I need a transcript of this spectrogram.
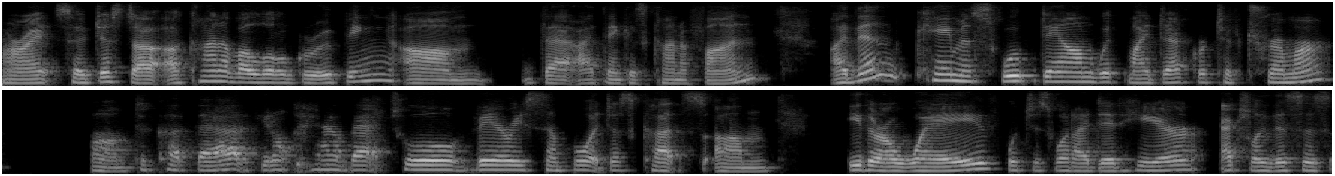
All right, so just a, a kind of a little grouping um, that I think is kind of fun. I then came and swooped down with my decorative trimmer um, to cut that. If you don't have that tool, very simple. It just cuts um, either a wave, which is what I did here. Actually, this is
